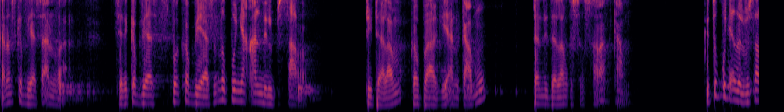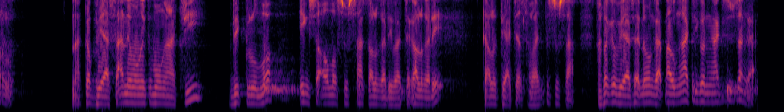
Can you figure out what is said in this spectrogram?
Karena kebiasaan pak. Jadi kebiasaan, kebiasaan itu punya andil besar di dalam kebahagiaan kamu dan di dalam kesengsaraan kamu. Itu punya andil besar loh. Nah kebiasaan yang mau, ngaji, dikrullah, insya Allah susah kalau nggak dibaca, kalau nggak di, kalau diajak sholat itu susah. Karena kebiasaan orang nggak tahu ngaji, kan ngaji susah nggak?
